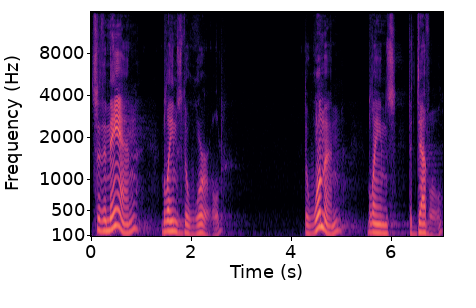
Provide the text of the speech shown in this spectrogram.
So the man blames the world, the woman blames the devil,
